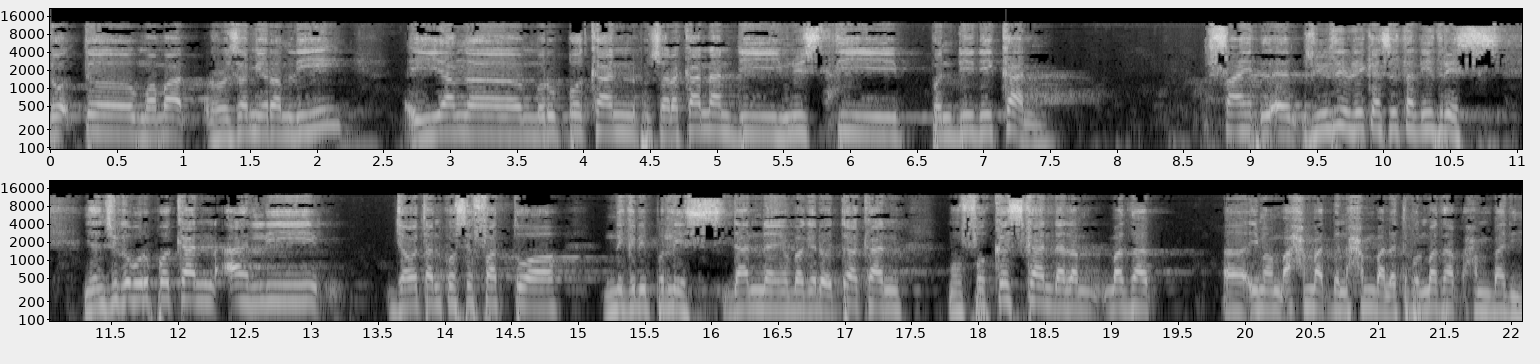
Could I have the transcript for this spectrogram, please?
Dr. Muhammad Rozami Ramli yang uh, merupakan pensyarah kanan di Universiti Pendidikan Sains uh, Universiti Pendidikan Sultan Idris yang juga merupakan ahli jawatan kuasa fatwa negeri Perlis dan yang bagi doktor akan memfokuskan dalam mazhab uh, Imam Ahmad bin Hanbal ataupun mazhab Hanbali.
